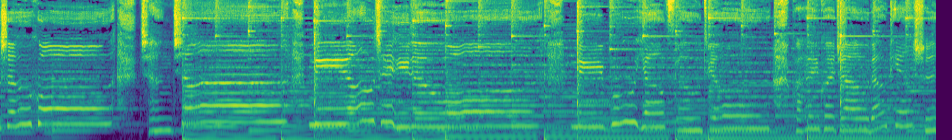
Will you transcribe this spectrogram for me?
生活。强强，你要记得我，你不要走丢，快快找到天使，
